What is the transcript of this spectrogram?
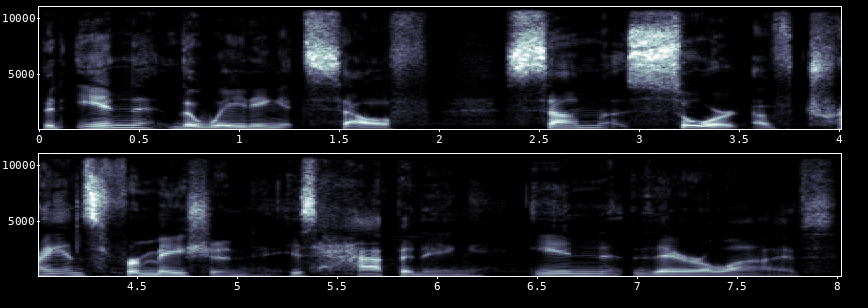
That in the waiting itself, some sort of transformation is happening in their lives.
